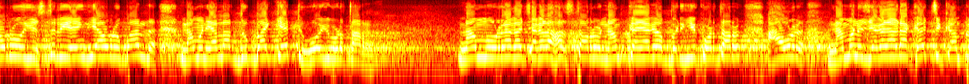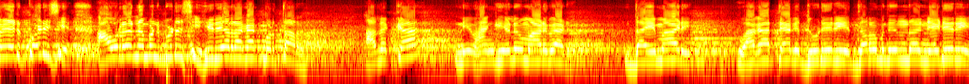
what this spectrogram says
ಅವರು, ಇಸ್ತ್ರಿ ಹೆಂಗಿ ಅವರು ಬಂದು ನಮ್ಮನ್ನೆಲ್ಲ ದುಬ್ಬಾಕಿ ಎತ್ತಿ ಹೋಗಿಬಿಡ್ತಾರೆ. ನಮ್ಮ ಊರಾಗ ಜಗಳ ಹಚ್ತಾರು ನಮ್ಮ ಕೈಯಾಗ ಬಡ್ಗಿ ಕೊಡ್ತಾರು ಅವ್ರು ನಮ್ಮನ್ನು ಜಗಳಾಡಕ್ಕೆ ಹಚ್ಚಿ ಕಂಪ್ಲೇಂಟ್ ಕೊಡಿಸಿ, ಅವರೇ ನಮ್ಮನ್ನು ಬಿಡಿಸಿ ಹಿರಿಯರಾಗಕ್ಕೆ ಬರ್ತಾರೆ. ಅದಕ್ಕೆ ನೀವು ಹಂಗೆ ಮಾಡಬೇಡ ಮಾಡಬೇಡಿ ದಯಮಾಡಿ ಒಗತ್ಯಾಗ ದುಡಿರಿ, ಧರ್ಮದಿಂದ ನಡೀರಿ.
